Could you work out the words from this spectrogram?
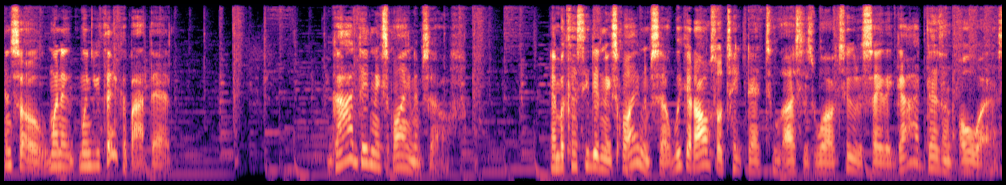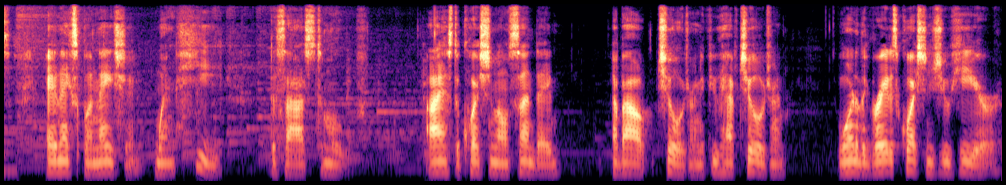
And so when it, when you think about that, God didn't explain himself. And because he didn't explain himself, we could also take that to us as well too to say that God doesn't owe us an explanation when he decides to move. I asked a question on Sunday about children. If you have children, one of the greatest questions you hear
